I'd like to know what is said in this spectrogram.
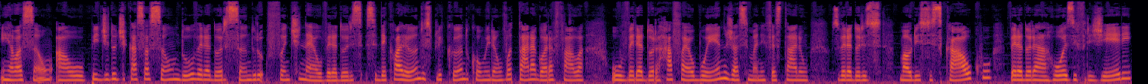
em relação ao pedido de cassação do vereador Sandro Fantinel. Vereadores se declarando, explicando como irão votar. Agora fala o vereador Rafael Bueno, já se manifestaram os vereadores Maurício Scalco, vereadora Rose Frigeri,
